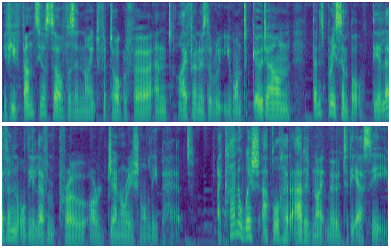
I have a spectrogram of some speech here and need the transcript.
If you fancy yourself as a night photographer and iPhone is the route you want to go down, then it's pretty simple. The 11 or the 11 Pro are a generational leap ahead. I kinda wish Apple had added night mode to the SE.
